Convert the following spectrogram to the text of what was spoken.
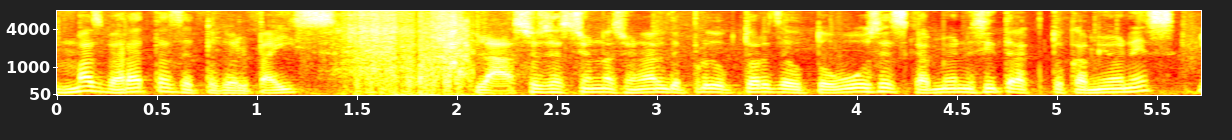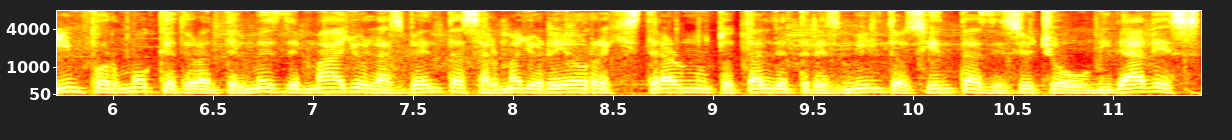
más baratas de todo el país. La Asociación Nacional de Productores de Autobuses, Camiones y Tractocamiones informó que durante el mes de mayo las ventas al mayoreo registraron un total de 3.218 unidades,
